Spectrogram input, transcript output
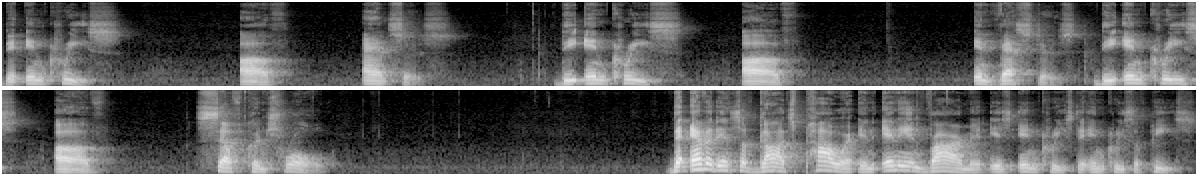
The increase of answers, the increase of investors, the increase of self control. The evidence of God's power in any environment is increased, the increase of peace,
